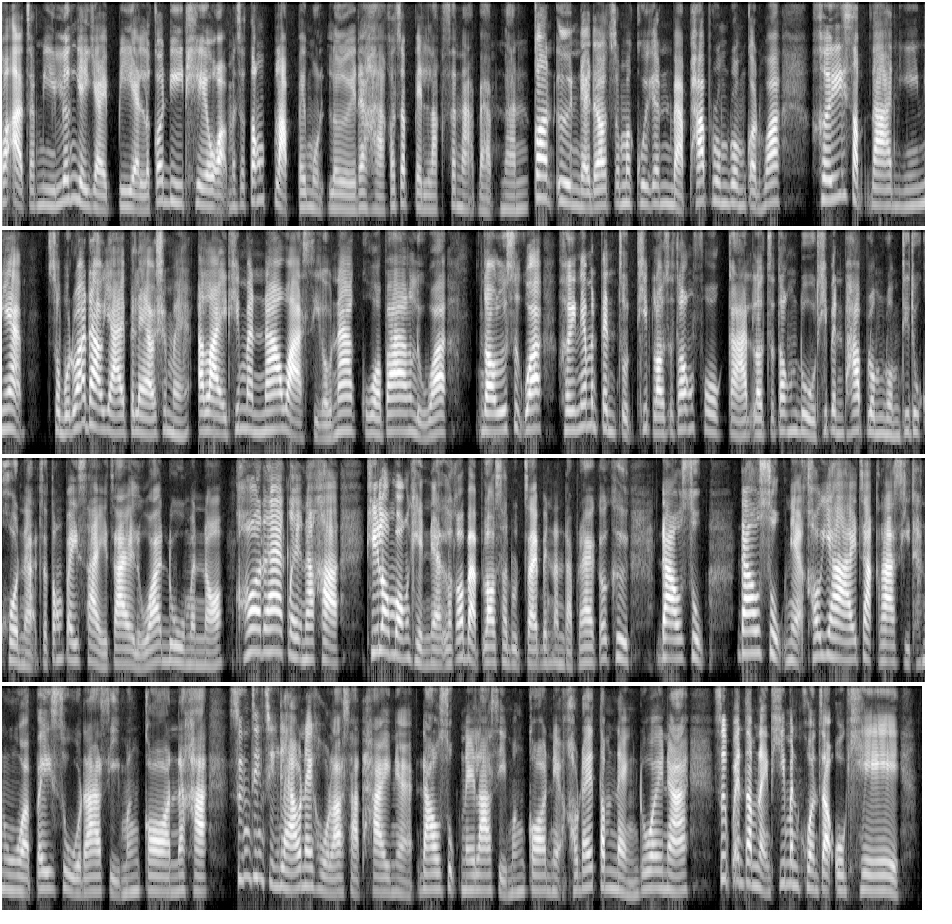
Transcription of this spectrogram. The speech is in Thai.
ก็อาจจะมีเรื่องใหญ่ ๆ เปลี่ยน แล้วก็ดีเทลอะมันจะต้องปรับไปหมดเลยนะคะ ก็จะเป็นลักษณะแบบนั้น ก่อนอื่นเนี่ยเราจะมาคุยกันแบบภาพรวมๆก่อนว่าเฮ้ยสัปดาห์นี้เนี่ยสมมติว่าดาวย้ายไปแล้วใช่ไหมอะไรที่มันน่าหวาดเสียวน่ากลัวบ้าง หรือว่าเรารู้สึกว่าเฮ้ยเนี่ยมันเป็นจุดที่เราจะต้องโฟกัสเราจะต้องดูที่เป็นภาพรวมๆที่ทุกคนอะจะต้องไปใส่ใจหรือว่าดูมันเนาะข้อแรกเลยนะคะ ที่เรามองเห็นเนี่ยแล้วก็แบบเราสะดุดใจเป็นอันดับแรกก็คือ ดาวศุกร์ดาวศุกร์เนี่ยเขาย้ายจากราศีธนูไปสู่ราศีมังกรนะคะ ซึ่งจริง ๆ แล้วในโหราศาสตร์ไทยเนี่ยดาวศุกร์ในราศีมังกรเนี่ยเขาได้ตำแหน่งด้วยนะ ซึ่งเป็นตำแหน่งที่มันควรจะโอเค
